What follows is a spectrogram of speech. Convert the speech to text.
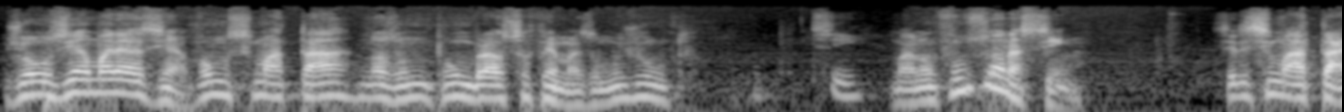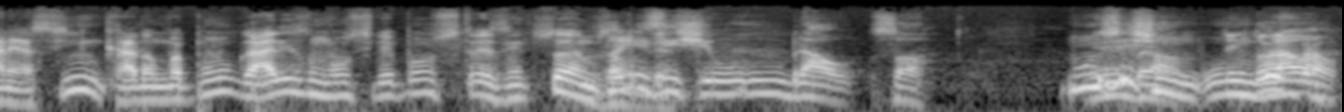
Joãozinho e Mariazinha, vamos se matar, nós vamos pro umbral sofrer, mas vamos junto. Sim. Mas não funciona assim. Se eles se matarem assim, cada um vai pra um lugar e eles não vão se ver por uns 300 anos Então não ainda. existe um umbral só. Não existe um, um dois umbral.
